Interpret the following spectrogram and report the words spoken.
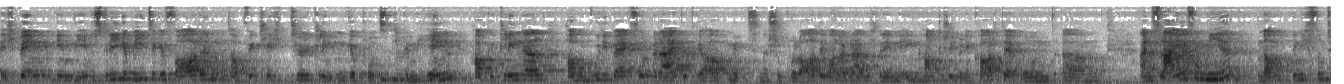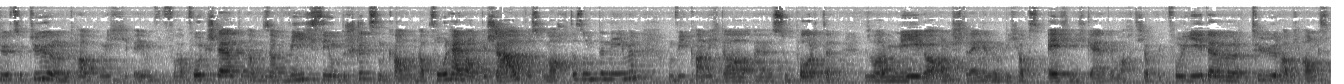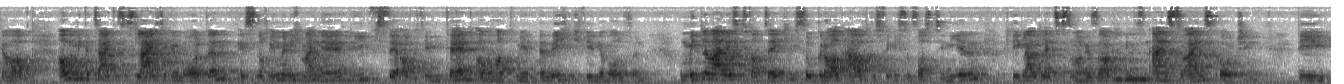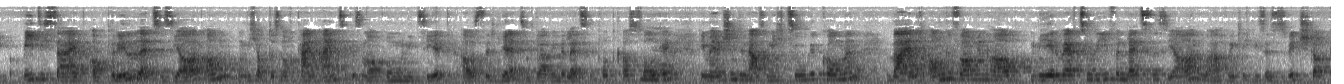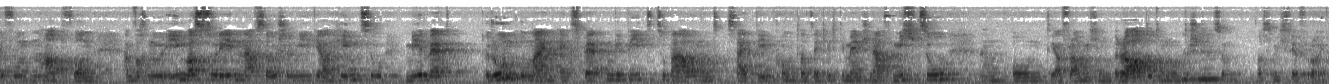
Ich bin in die Industriegebiete gefahren und habe wirklich Türklinken geputzt. Mhm. Ich bin hin, habe geklingelt, habe ein Goodiebag vorbereitet gehabt mit einer Schokolade war da glaube ich drin, irgendeine handgeschriebene Karte und ähm, ein Flyer von mir und dann bin ich von Tür zu Tür und habe mich eben hab vorgestellt und habe gesagt, wie ich sie unterstützen kann. Habe vorher halt geschaut, was macht das Unternehmen und wie kann ich da äh, supporten. Das war mega anstrengend und ich habe es echt nicht gern gemacht. Ich habe vor jeder Tür habe ich Angst gehabt, aber mit der Zeit ist es leichter geworden. Ist noch immer nicht meine liebste Aktivität, aber hat mir richtig viel geholfen. Und mittlerweile ist es tatsächlich so, gerade auch, das finde ich so faszinierend, ich dir glaube ich letztes Mal gesagt, in diesem 1 zu 1 Coaching. Die biete ich seit April letztes Jahr an und ich habe das noch kein einziges Mal kommuniziert, außer jetzt, ich glaube in der letzten Podcast-Folge. Ja. Die Menschen sind auf mich zugekommen, weil ich angefangen habe, Mehrwert zu liefern letztes Jahr, wo auch wirklich dieses Switch stattgefunden hat von einfach nur irgendwas zu reden auf Social Media hin zu Mehrwert rund um mein Expertengebiet zu bauen und seitdem kommen tatsächlich die Menschen auf mich zu ähm, und ja, fragen mich um Rat oder um. Unterstützung, mhm. was mich sehr freut.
